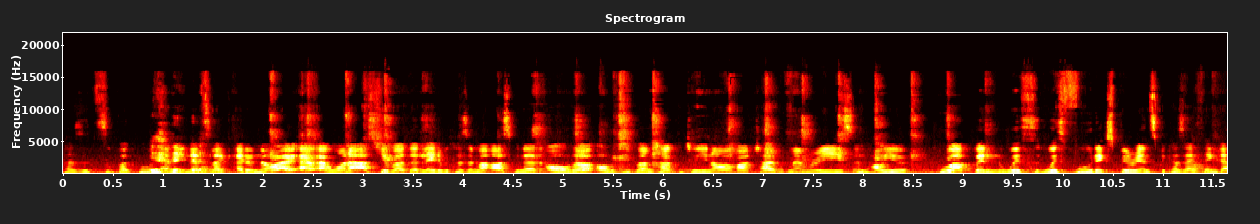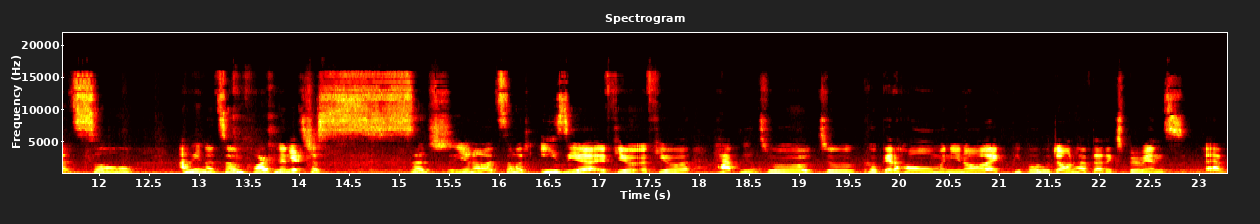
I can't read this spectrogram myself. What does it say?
Because it's super cool. I mean, that's like I don't know. I, I, I want to ask you about that later because I'm asking that all the all the people I'm talking to, you know, about childhood memories and how you grew up in with with food experience because I think that's so. I mean, that's so important, and it's just such you know it's so much easier if you if you happen to to cook at home and you know like people who don't have that experience have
